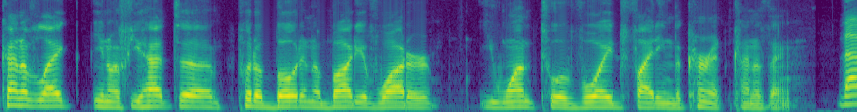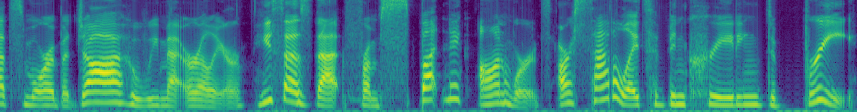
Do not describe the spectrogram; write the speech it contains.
Kind of like, you know, if you had to put a boat in a body of water, you want to avoid fighting the current kind of thing. That's Moriba Jah, who we met earlier. He says that from Sputnik onwards, our satellites have been creating debris,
